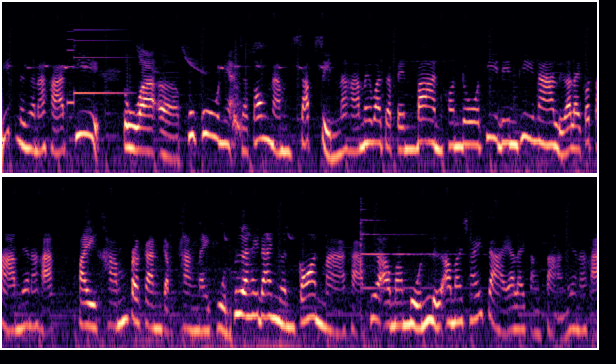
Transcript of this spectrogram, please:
นิดหนึ่งนะคะ ที่ตัวผู้กู้เนี่ยจะต้องนำทรัพย์สินนะคะ ไม่ว่าจะเป็นบ้านคอนโดที่ดินที่นาหรืออะไรก็ตามเนี่ยนะคะ ไปค้ำประกันกับทางนายทุน เพื่อให้ได้เงินก้อนมาค่ะ เพื่อเอามาหมุนหรือเอามาใช้จ่ายอะไรต่างๆเนี่ยนะคะ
